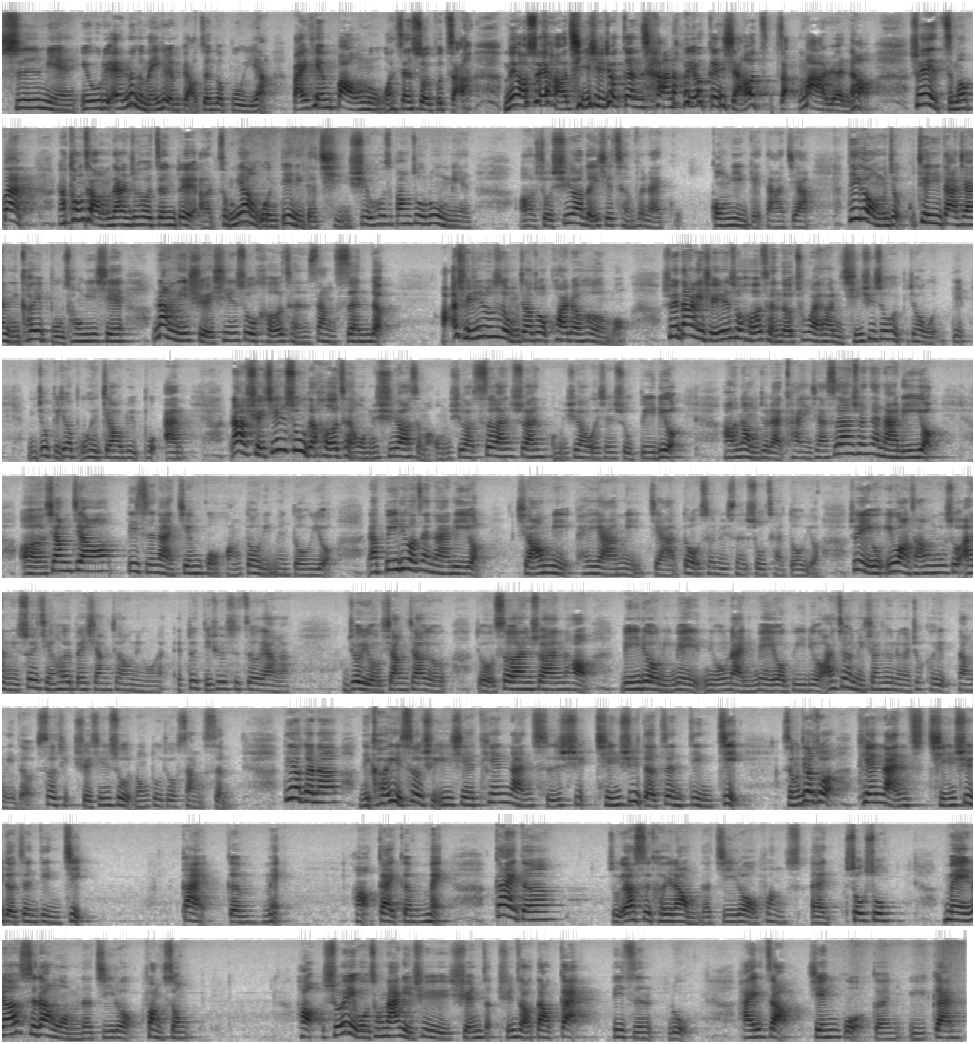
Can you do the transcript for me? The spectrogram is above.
失眠、忧虑，哎，那个每一个人表征都不一样。白天暴怒，晚上睡不着，没有睡好，情绪就更差，然后又更想要找骂人哈。所以怎么办？那通常我们当然就会针对啊，怎么样稳定你的情绪，或是帮助入眠啊，所需要的一些成分来供应给大家。第一个，我们就建议大家，你可以补充一些让你血清素合成上升的。好，啊，血清素是我们叫做快乐荷尔蒙，所以当你血清素合成的出来的话，你情绪就会比较稳定，你就比较不会焦虑不安。那血清素的合成，我们需要什么？我们需要色氨酸，我们需要维生素 B 六。好，那我们就来看一下色氨酸在哪里有？呃，香蕉、低脂奶、坚果、黄豆里面都有。那 B 六在哪里有？小米、胚芽米、荚豆、深绿色蔬菜都有。所以以往常常就说啊，你睡前喝一杯香蕉牛奶，哎，对，的确是这样啊。你就有香蕉，有有色氨酸哈，B 六里面牛奶里面也有 B 六啊，这样你香蕉牛奶就可以让你的摄取血清素浓度就上升。第二个呢，你可以摄取一些天然持续情绪的镇定剂。什么叫做天然情绪的镇定剂？钙跟镁。好，钙跟镁，钙呢主要是可以让我们的肌肉放呃收缩，镁呢是让我们的肌肉放松。好，所以我从哪里去寻找寻找到钙？低脂乳、海藻、坚果跟鱼肝。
